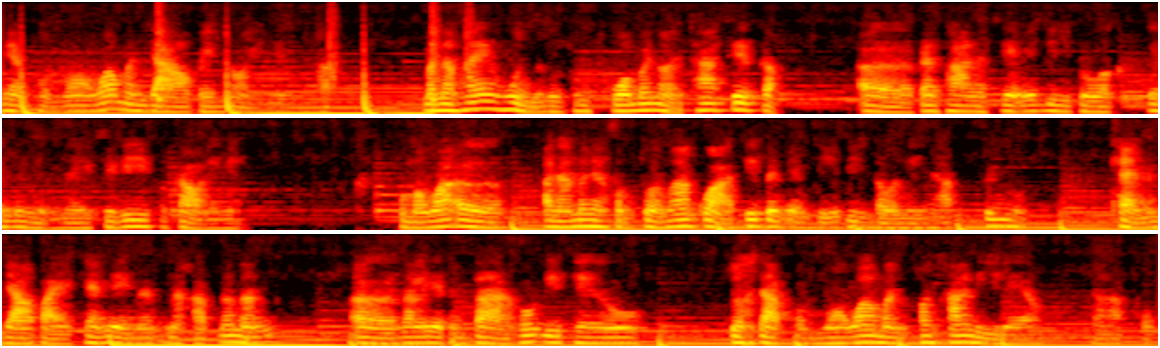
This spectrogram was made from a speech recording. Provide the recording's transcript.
เนี่ยผมมองว่ามันยาวไปหน่อยนึงครับ มันทำให้หุ่นมันดูท้วมๆไปหน่อยถ้าเทียบกับเอ่อการพาใน CFD ตัวอื่นๆในซีรีส์เก่าๆอะไรเงี้ยผมมองว่าเอออันนั้นมันยังสมส่วนมากกว่าที่เป็น MTD ตัวนี้ครับ ซึ่ง ขนมันยาวไปแค่นั้นเองนะครับดังนั้นรายละเอียดต่างๆ พวกดีเทลจุดขยับผมมองว่ามันค่อนข้างดีแล้วนะครับผม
